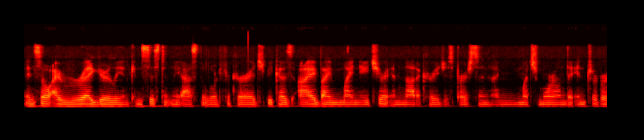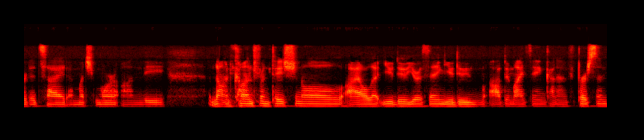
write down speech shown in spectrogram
And so I regularly and consistently ask the Lord for courage because I, by my nature, am not a courageous person. I'm much more on the introverted side, I'm much more on the non confrontational, I'll let you do your thing, you do, I'll do my thing kind of person.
